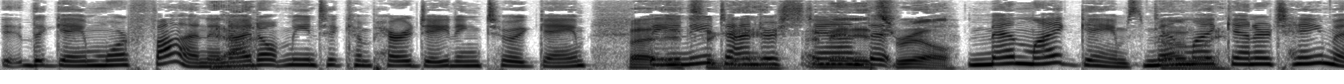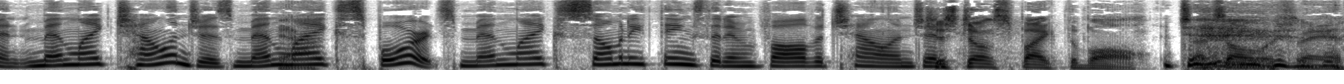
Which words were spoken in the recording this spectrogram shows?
the game more fun. And Yeah. I don't mean to compare dating to a game, But but, you need to game. I mean, understand that real. men like games, men Totally. like entertainment, men like challenges, men Yeah. like sports, men like so many things that involve a challenge. And Just don't spike the ball. That's all we're saying.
